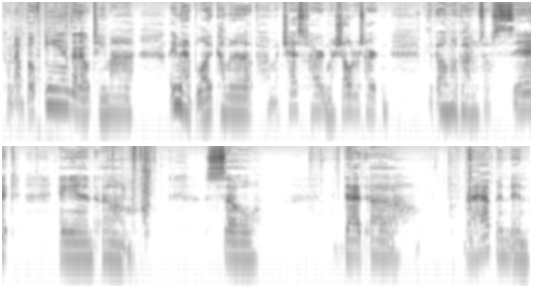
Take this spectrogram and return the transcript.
coming out both ends. I know TMI. I even had blood coming up. My chest was hurting, my shoulders hurting. I was like, oh my God, I'm so sick. And um, so that uh, that happened, and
